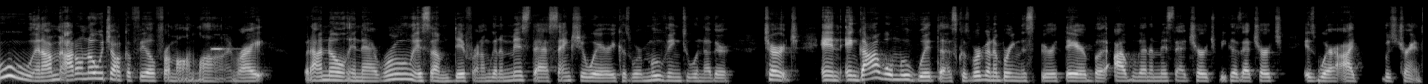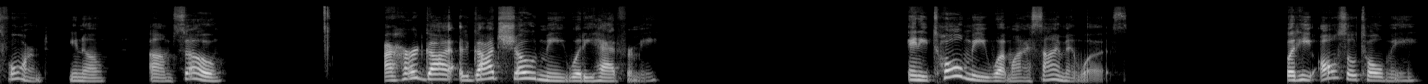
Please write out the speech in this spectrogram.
Ooh, and I'm I don't know what y'all could feel from online, right? But I know in that room is something different. I'm gonna miss that sanctuary because we're moving to another church and and God will move with us because we're to bring the spirit there but I'm to miss that church because that church is where I was transformed you know um so I heard God God showed me what he had for me and he told me what my assignment was. But he also told me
